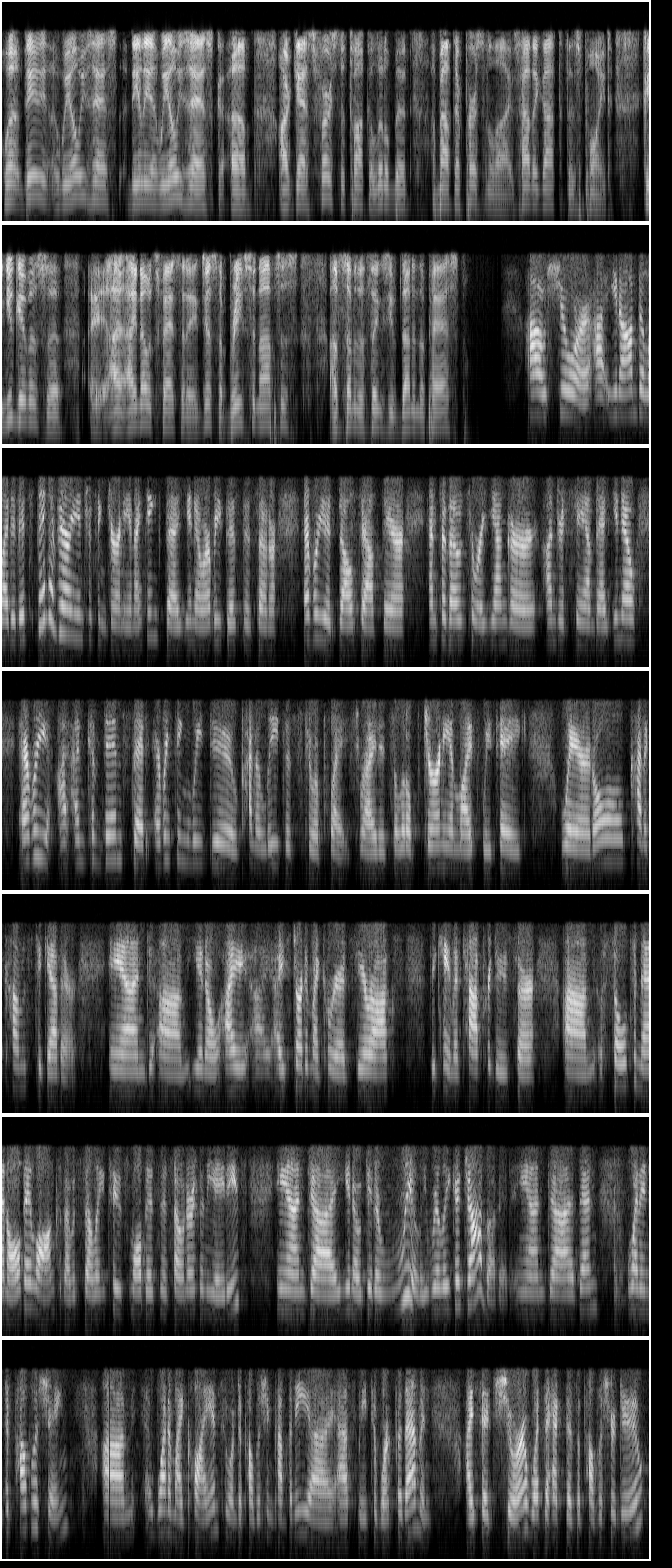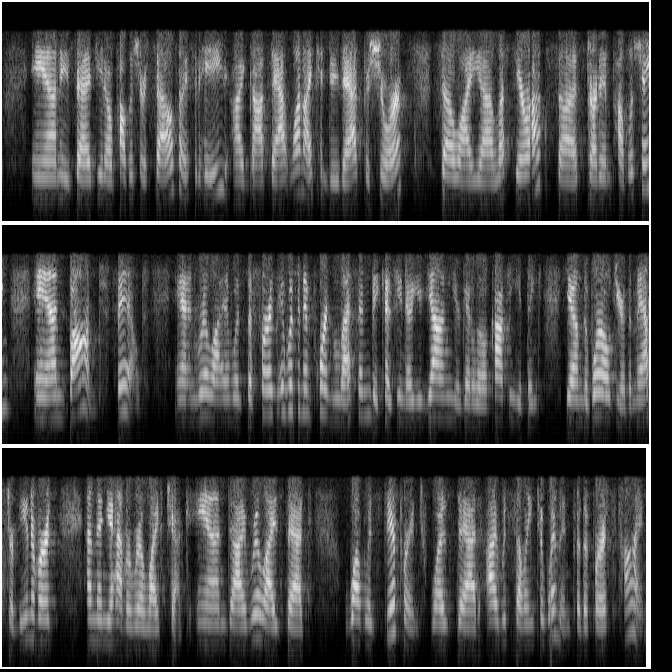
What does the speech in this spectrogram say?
Well, Delia, we always ask Delia. We always ask uh, our guests first to talk a little bit about their personal lives, how they got to this point. Can you give us? A, I, I know it's fascinating. Just a brief synopsis of some of the things you've done in the past. Oh, sure. I, you know, I'm delighted. It's been a very interesting journey, and I think that you know every business owner, every adult out there, and for those who are younger, understand that you know every. I, I'm convinced that everything we do kind of leads us to a place, right? It's a little journey in life we take where it all kind of comes together. And um, you know, I, I I started my career at Xerox, became a top producer um, sold to men all day long because I was selling to small business owners in the 80s and uh you know did a really really good job of it. And uh then went into publishing. Um one of my clients who owned a publishing company uh asked me to work for them and I said sure what the heck does a publisher do? And he said you know publisher sells. And I said hey I got that one. I can do that for sure. So I uh, left Xerox, uh, started in publishing, and bombed, failed, and realized it was the first. It was an important lesson because you know you're young, you get a little cocky, you think you own the world, you're the master of the universe, and then you have a real life check. And I realized that what was different was that I was selling to women for the first time.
